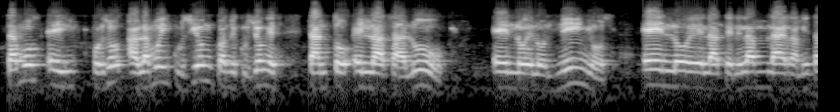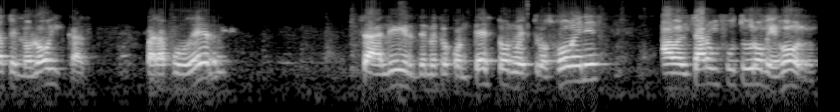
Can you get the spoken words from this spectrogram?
estamos en, por eso hablamos de inclusión, cuando inclusión es tanto en la salud, en lo de los niños, en lo de la, tener las herramientas tecnológicas, para poder salir de nuestro contexto, nuestros jóvenes, avanzar a un futuro mejor,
